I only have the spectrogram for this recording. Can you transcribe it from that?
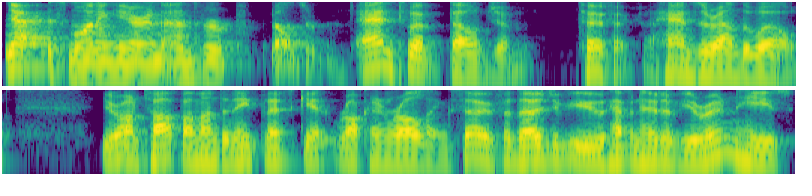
Yeah, it's morning here in Antwerp, Belgium. Antwerp, Belgium. Perfect. Hands around the world. You're on top, I'm underneath. Let's get rock and rolling. So, for those of you who haven't heard of Jeroen, he's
